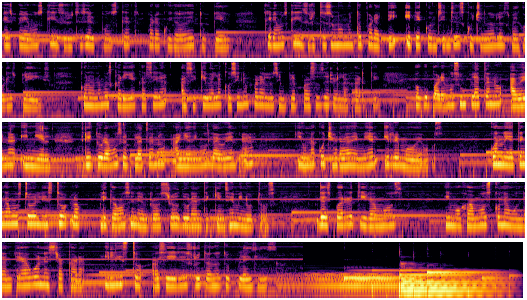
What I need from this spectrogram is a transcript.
Esperemos que disfrutes el podcast para cuidado de tu piel. Queremos que disfrutes un momento para ti y te consientes escuchando los mejores playlists con una mascarilla casera, así que ve a la cocina para los simples pasos de relajarte. Ocuparemos un plátano, avena y miel. Trituramos el plátano, añadimos la avena y una cucharada de miel y removemos. Cuando ya tengamos todo listo, lo aplicamos en el rostro durante 15 minutos. Después retiramos y mojamos con abundante agua nuestra cara. Y listo, a seguir disfrutando tu playlist.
